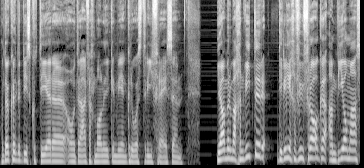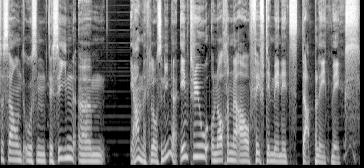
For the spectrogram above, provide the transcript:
Und da könnt ihr diskutieren oder einfach mal irgendwie einen Gruß reinfräsen. Ja, wir machen weiter. Die gleichen fünf Fragen am Biomasse-Sound aus dem Tessin. Ähm, ja, wir hören rein. Interview und nachher auch 15 Minutes Dubplate Mix.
